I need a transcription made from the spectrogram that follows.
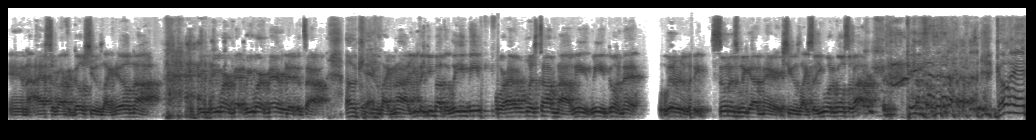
And I asked her if I could go. She was like, hell nah. we, we, weren't we weren't married at the time. Okay. she was like, nah, you think you about to leave me for however much time? Nah, we ain't, we ain't doing that. Literally, as soon as we got married, she was like, "So you want to go on Survivor?" Peace. go ahead.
